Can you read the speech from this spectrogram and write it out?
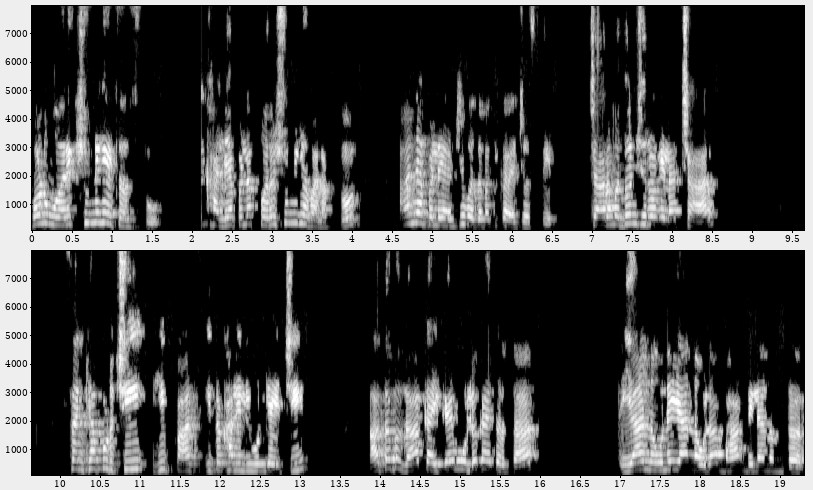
म्हणून वर एक शून्य घ्यायचा असतो. खाली आपल्याला परत शून्य घ्यावा लागतो आणि आपल्याला यांची वजाबाकी करायची असते. चार मधून झिरो गेला चार. संख्या पुढची ही पाच इथं खाली लिहून घ्यायची. आता बघा काही काही मुलं काय करतात? या नऊने या नऊला भाग दिल्यानंतर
